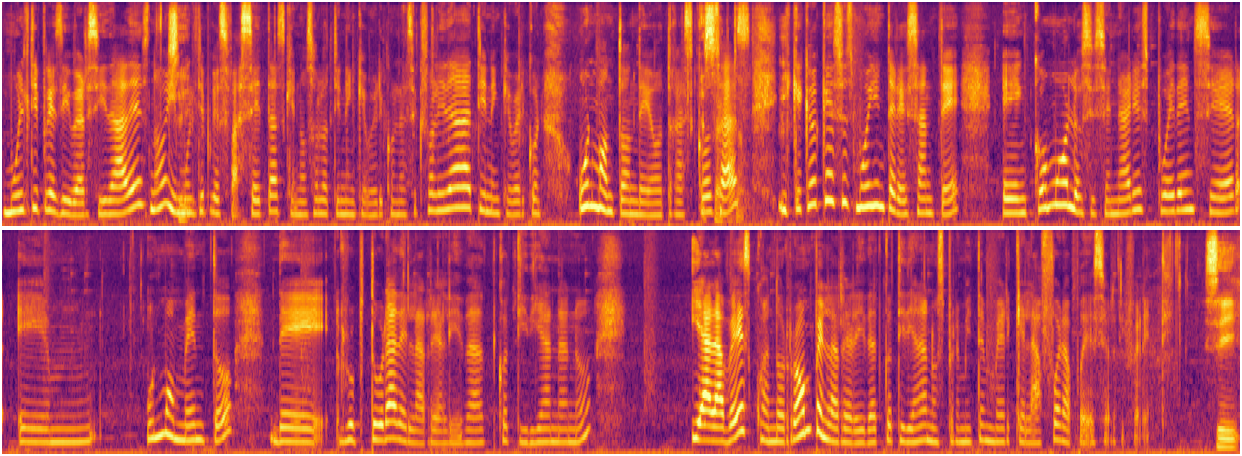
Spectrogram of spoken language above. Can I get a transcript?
múltiples diversidades ¿no? y múltiples facetas que no solo tienen que ver con la sexualidad, tienen que ver con un montón de otras cosas y que creo que eso es muy interesante en cómo los escenarios pueden ser... Em, un momento de ruptura de la realidad cotidiana, ¿no? Y a la vez cuando rompen la realidad cotidiana nos permiten ver que la afuera puede ser diferente. Sí,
